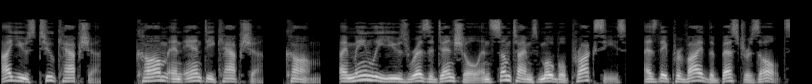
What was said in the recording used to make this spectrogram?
I use two CAPTCHA COM and anti CAPTCHA. COM. I mainly use residential and sometimes mobile proxies, as they provide the best results.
